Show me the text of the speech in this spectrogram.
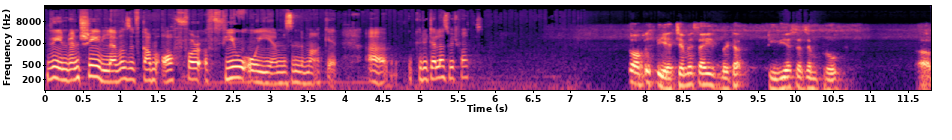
the inventory levels have come off for a few OEMs in the market. Uh, could you tell us which ones? So obviously HMSI is better, TVS has improved. Uh,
